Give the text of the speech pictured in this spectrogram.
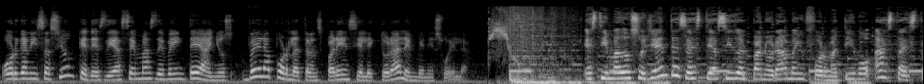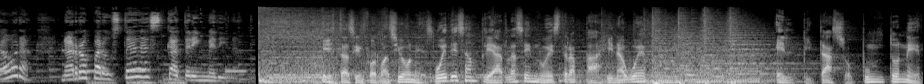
organización que desde hace más de 20 años vela por la transparencia electoral en Venezuela. Estimados oyentes, este ha sido el panorama informativo hasta esta hora. Narró para ustedes Catherine Medina. Estas informaciones puedes ampliarlas en nuestra página web elpitazo.net.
